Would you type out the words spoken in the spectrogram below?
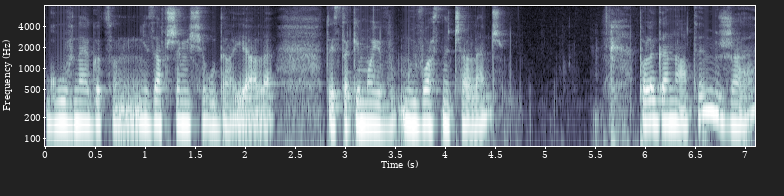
głównego, co nie zawsze mi się udaje, ale to jest taki mój, mój własny challenge. Polega na tym, że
